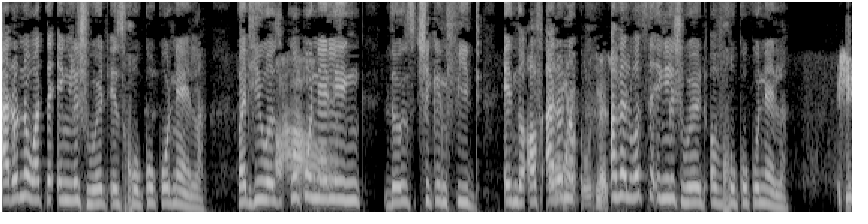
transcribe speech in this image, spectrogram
i don't know what the english word is but he was kokoneling those chicken feet in the off i Oh don't know goodness. abel what's the english word of kokokonela He,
